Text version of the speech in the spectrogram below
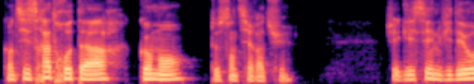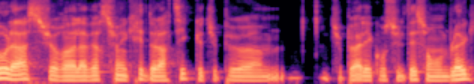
Quand il sera trop tard, comment te sentiras-tu? J'ai glissé une vidéo là sur euh, la version écrite de l'article que tu peux, tu peux aller consulter sur mon blog.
